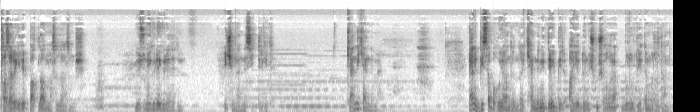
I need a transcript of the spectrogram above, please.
Pazara gidip bakla alması lazımmış. Yüzüne güle güle dedim. İçimden de siktir git. Kendi kendime. Yani bir sabah uyandığında kendini dev bir aya dönüşmüş olarak bulur diye de mırıldandım.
